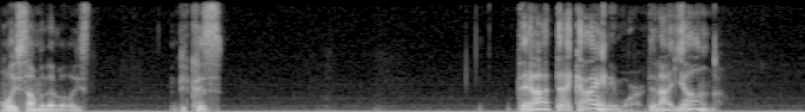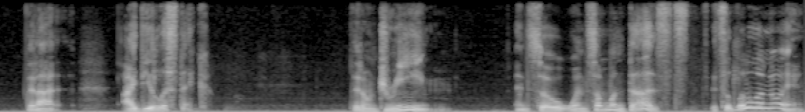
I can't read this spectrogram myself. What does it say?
at least some of them, at least, because they're not that guy anymore. They're not young. They're not idealistic. They don't dream. And so when someone does, it's, it's a little annoying.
